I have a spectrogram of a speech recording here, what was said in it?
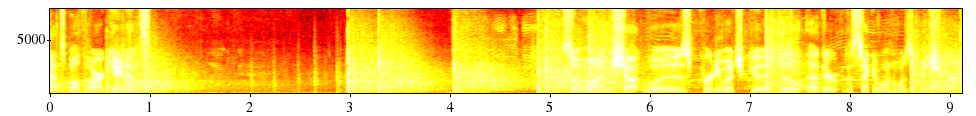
That's both of our cannons. So one shot was pretty much good. The other, the second one was a bit short.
